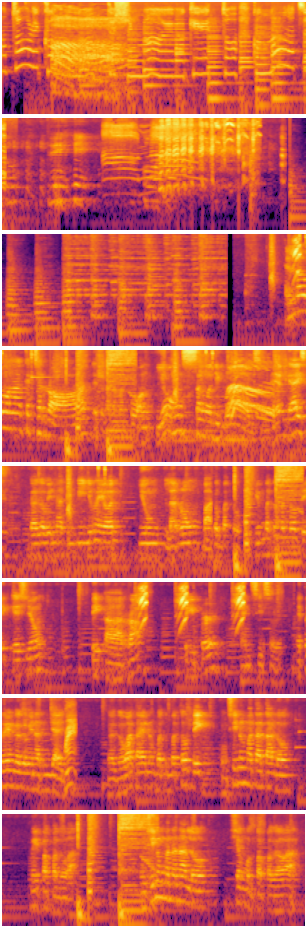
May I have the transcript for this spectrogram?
の虜になってしまえばきっとこの夏 Hello mga kacharot! Ito na naman po ang iyong Sawadi Vlog. So ayan guys, gagawin natin video ngayon yung larong bato-bato. Yung bato-bato pick is yung pick, uh, rock, paper, and scissor. Ito yung gagawin natin guys. Gagawa tayo ng bato-bato pick. Kung sinong matatalo, may papagawa. Kung sinong mananalo, siyang magpapagawa.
